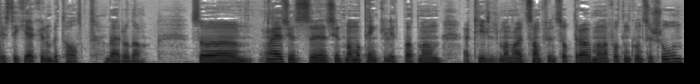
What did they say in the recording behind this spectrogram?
hvis ikke jeg kunne betalt der og da. Så nei, jeg eh, syns, man må tenke litt på at man er til Man har et samfunnsoppdrag, man har fått en konsesjon.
